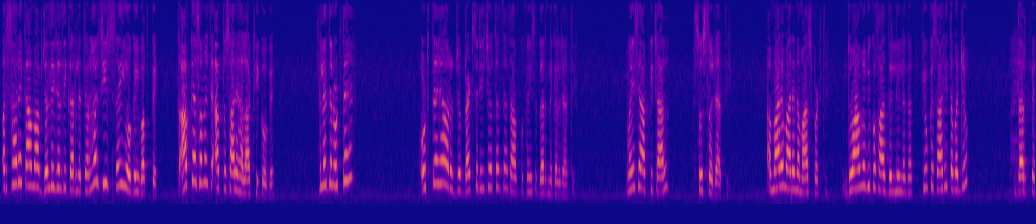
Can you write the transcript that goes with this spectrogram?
اور سارے کام آپ جلدی جلدی کر لیتے اور ہر چیز صحیح ہو گئی وقت پہ۔ تو آپ کیا سمجھتے؟ اب تو سارے حالات ٹھیک ہو گئے۔ اگلے دن اٹھتے ہیں؟ اٹھتے ہیں اور جب بیڈ سے نیچے اترتے ہیں تو آپ کو کہیں سے درد نکل جاتی۔ وہیں سے آپ کی چال سست ہو جاتی۔ اب مارے مارے نماز پڑھتے دعا میں بھی کوئی خاص دل نہیں لگا، کیونکہ ساری توجہ درد پہ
